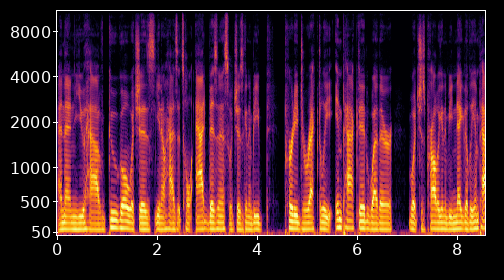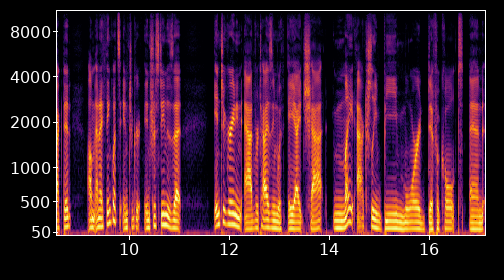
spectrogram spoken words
And then you have Google, which is, you know, has its whole ad business, which is going to be pretty directly impacted, whether, which is probably going to be negatively impacted. Um, and I think what's interesting is that integrating advertising with AI chat might actually be more difficult and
